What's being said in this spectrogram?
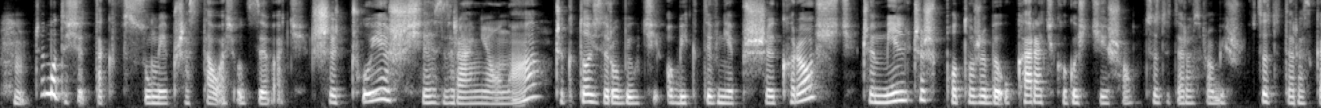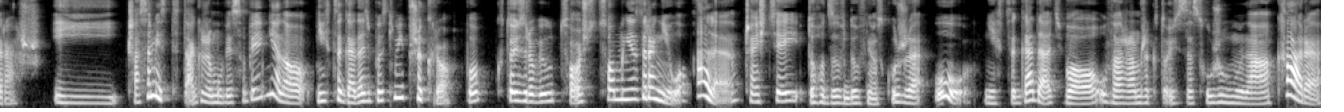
hm, czemu ty się tak w sumie przestałaś odzywać? Czy czujesz się zraniona? Czy ktoś zrobił ci obiektywnie przykrość? Czy milczysz po to, żeby ukarać kogoś ciszą? Co ty teraz robisz? W co ty teraz grasz? I czasem jest tak, że mówię sobie, nie no, nie chcę gadać, bo jest mi przykro, bo ktoś zrobił coś, co mnie zraniło. Ale częściej dochodzę do wniosku, że u, nie chcę gadać, bo uważam, że ktoś zasłużył na karę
